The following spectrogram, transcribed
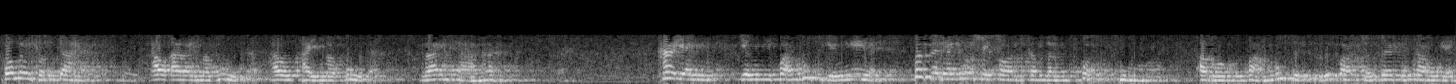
เพราะไม่สนใจ เอาอะไรมาพูด เอาใครมาพูดอะไร้สาระ ถ้ายังยังมีความรู้สึกอย่างนี้เนี่ยก็แสดงว่าชัยตอนกำลังควบคุมอารมณ์ความรู้สึกหรือความสนใจของเราเนี่ย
